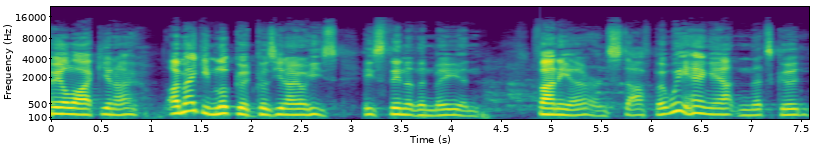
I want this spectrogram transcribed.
feel like you know I make him look good because you know he's he's thinner than me and funnier and stuff. But we hang out and that's good.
